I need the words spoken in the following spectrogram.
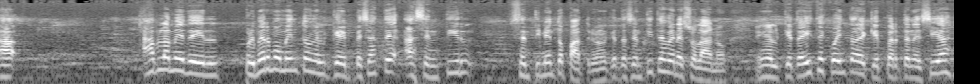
Ah, háblame del primer momento en el que empezaste a sentir sentimiento patrio, en el que te sentiste venezolano, en el que te diste cuenta de que pertenecías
